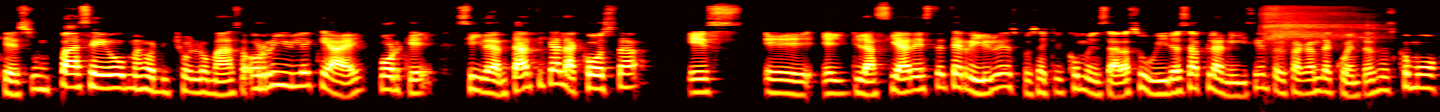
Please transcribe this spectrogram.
que es un paseo, mejor dicho, lo más horrible que hay, porque si la Antártica, la costa, es eh, el glaciar este terrible, después hay que comenzar a subir esa planicie, entonces hagan de cuenta, eso es como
